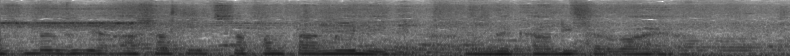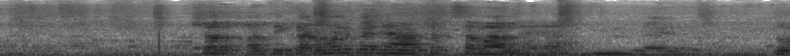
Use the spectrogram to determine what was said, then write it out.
उसमें भी आशातीत सफलता मिली हमने खाली करवाया। सर अतिक्रमण का जहाँ तक सवाल है तो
